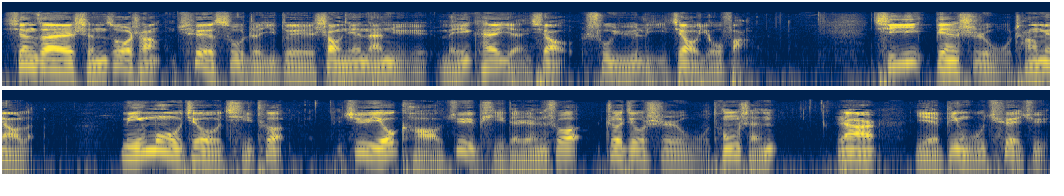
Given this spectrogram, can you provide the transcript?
现在神座上却塑着一对少年男女，眉开眼笑，疏于礼教有仿。其一便是武昌庙了，名目就奇特。据有考据癖的人说，这就是五通神，然而也并无确据。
